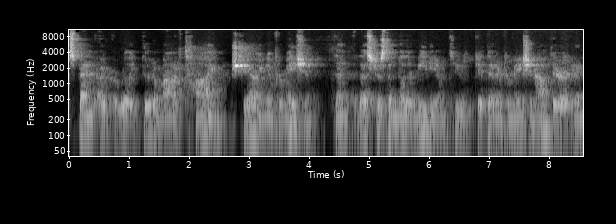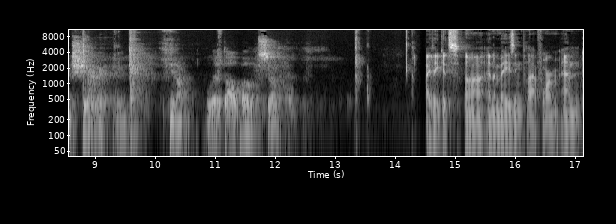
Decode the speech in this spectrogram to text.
spend a, a really good amount of time sharing information, then that's just another medium to get that information out there and share it and, you know, lift all boats. So, I think it's uh, an amazing platform, and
